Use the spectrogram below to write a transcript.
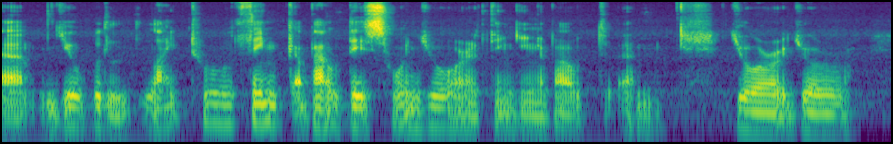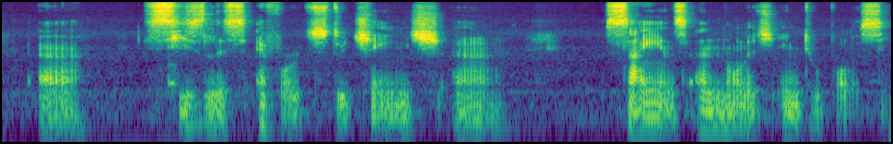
um, you would like to think about this when you are thinking about um, your your uh, ceaseless efforts to change uh, science and knowledge into policy.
